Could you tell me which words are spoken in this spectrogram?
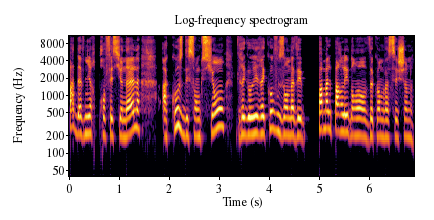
pas d'avenir professionnel à cause des sanctions. Grégory Reco, vous en avez pas mal parlé dans The Conversation.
